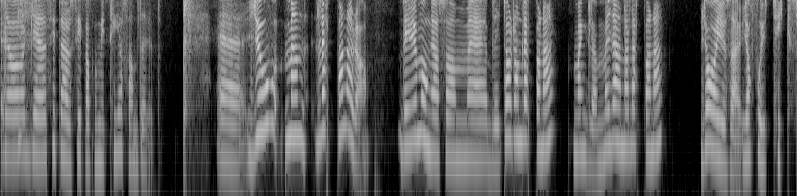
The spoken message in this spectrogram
Jag eh, sitter här och sippar på mitt te samtidigt. Eh, jo, men läpparna då? Det är ju många som eh, blir torra om läpparna. Man glömmer gärna läpparna. Jag är ju så här, jag får ju tics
